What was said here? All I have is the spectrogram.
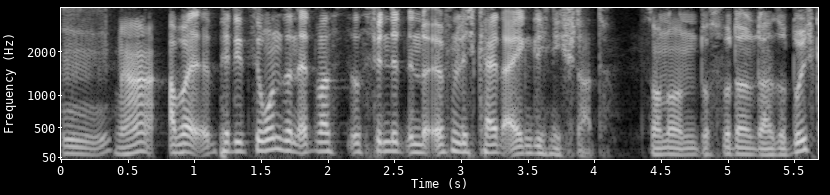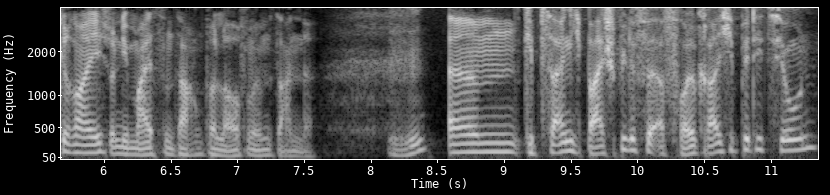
Mhm. Ja, aber Petitionen sind etwas, das findet in der Öffentlichkeit eigentlich nicht statt, sondern das wird dann da so durchgereicht und die meisten Sachen verlaufen im Sande. Mhm. Ähm, Gibt es eigentlich Beispiele für erfolgreiche Petitionen?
